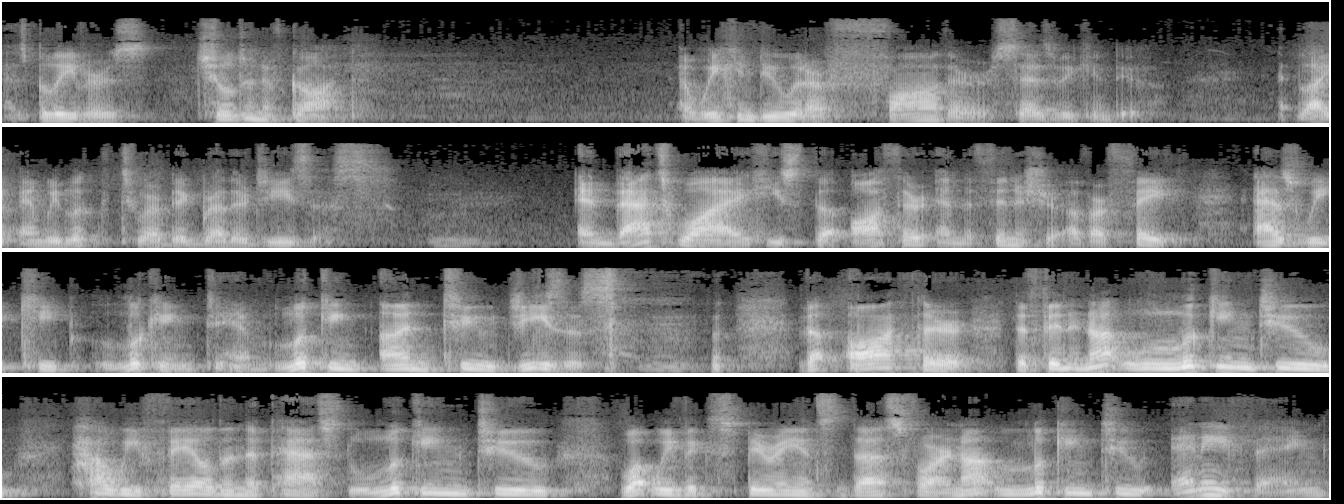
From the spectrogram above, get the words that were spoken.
as believers, children of God. And we can do what our Father says we can do. Like and we look to our big brother Jesus. And that's why he's the author and the finisher of our faith as we keep looking to him, looking unto Jesus. the author, the fin- not looking to how we failed in the past, looking to what we've experienced thus far, not looking to anything,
